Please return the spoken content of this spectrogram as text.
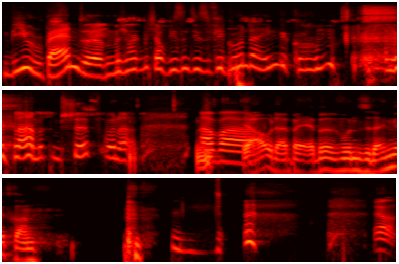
wie random. Ich frage mich auch, wie sind diese Figuren da hingekommen? Also klar, mit dem Schiff oder. Aber. ja, oder bei Ebbe wurden sie da hingetragen. Ja,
